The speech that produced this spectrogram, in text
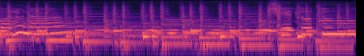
বলো না। সে তো তুমি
